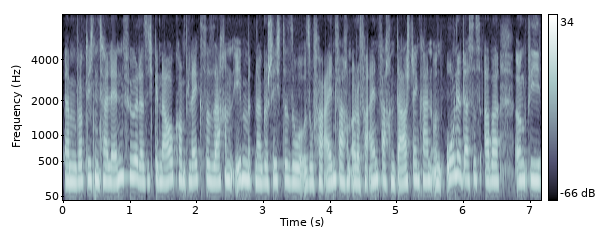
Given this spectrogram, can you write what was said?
ähm, wirklich ein Talent für, dass ich genau komplexe Sachen eben mit einer Geschichte so, so vereinfachen oder vereinfachend darstellen kann und ohne, dass es aber irgendwie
